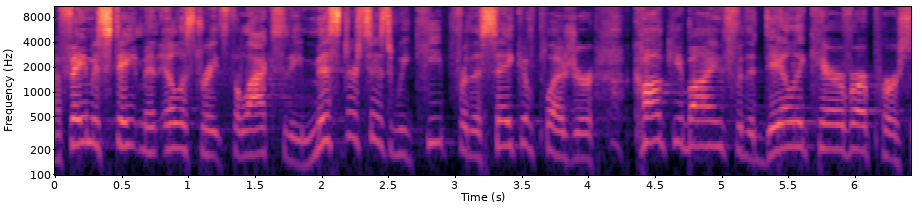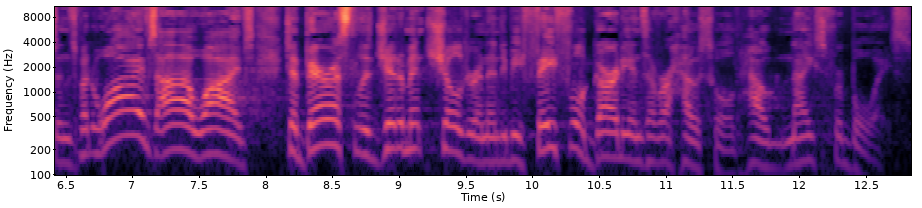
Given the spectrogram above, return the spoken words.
A famous statement illustrates the laxity. Mistresses we keep for the sake of pleasure, concubines for the daily care of our persons, but wives, ah, wives, to bear us legitimate children and to be faithful guardians of our household. How nice for boys.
